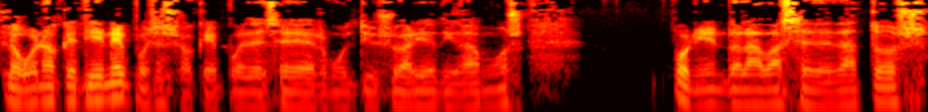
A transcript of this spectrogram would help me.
lo bueno que tiene, pues eso, que puede ser multiusuario, digamos, poniendo la base de datos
